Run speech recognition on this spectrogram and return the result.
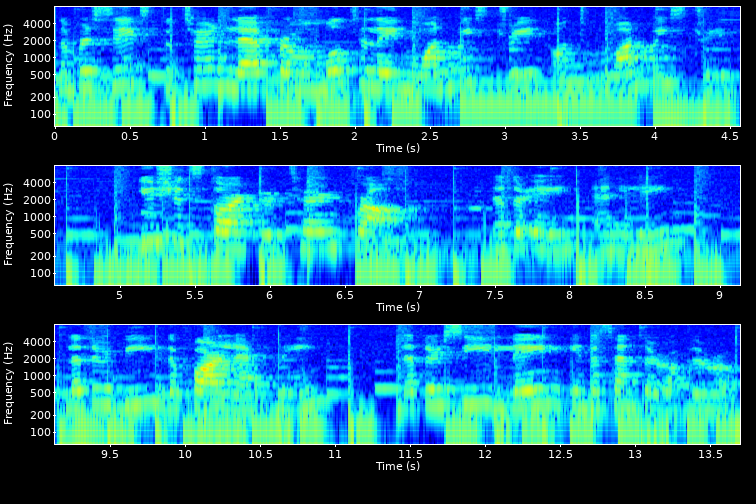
Number 6, to turn left from a multi-lane one-way street onto one-way street, you should start your turn from letter A, any lane, letter B, the far left lane, letter C, lane in the center of the road.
